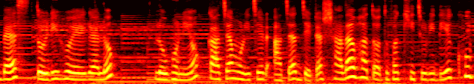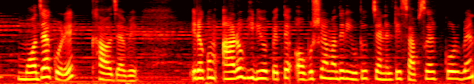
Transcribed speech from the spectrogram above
ব্যাস, তৈরি হয়ে গেল লোভনীয় কাঁচা মরিচের আচার যেটা সাদা ভাত অথবা খিচুড়ি দিয়ে খুব মজা করে খাওয়া যাবে। এরকম আরও ভিডিও পেতে অবশ্যই আমাদের ইউটিউব চ্যানেলটি সাবস্ক্রাইব করবেন,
